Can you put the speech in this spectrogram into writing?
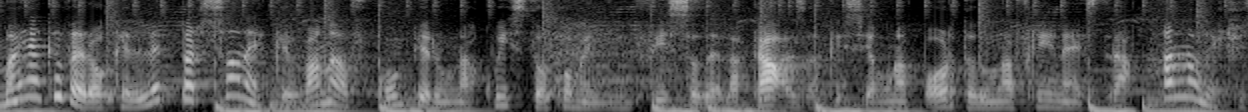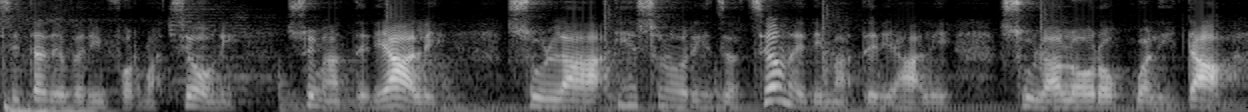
Ma è anche vero che le persone che vanno a compiere un acquisto come l'infisso della casa, che sia una porta o una finestra, hanno necessità di avere informazioni sui materiali, sulla insonorizzazione di materiali, sulla loro qualità,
